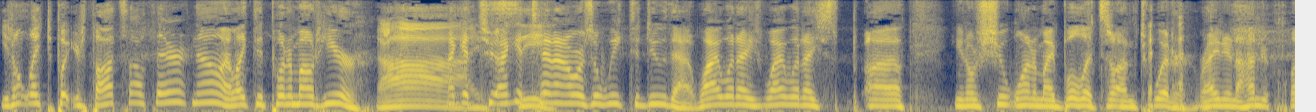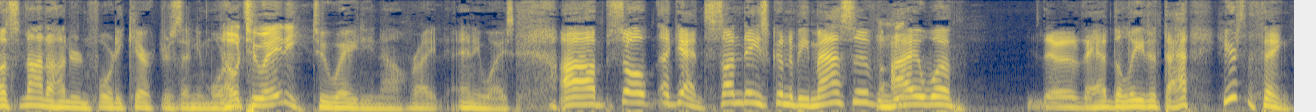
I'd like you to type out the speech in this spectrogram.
You don't like to put your thoughts out there? No, I like to put them out here. Ah, I get two, I, get ten hours a week to do that. Why would I? Why would I? Uh, you know, shoot one of my bullets on Twitter, right? In a hundred. Well, it's not 140 characters anymore. No It's 280. 280 now, right? Anyways, um, so again, Sunday's going to be massive. Mm-hmm. Iowa, they they had the lead at that. Here's the thing.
